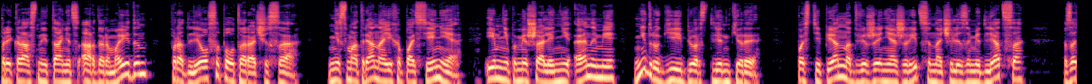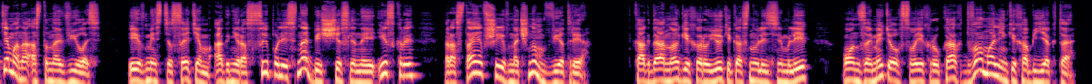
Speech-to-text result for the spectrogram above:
Прекрасный танец Ардер Мейден продлился полтора часа. Несмотря на их опасения, им не помешали ни энеми, ни другие бёрстлинкеры. Постепенно движения жрицы начали замедляться, затем она остановилась, и вместе с этим огни рассыпались на бесчисленные искры, растаявшие в ночном ветре. Когда ноги Харуюки коснулись земли, он заметил в своих руках два маленьких объекта.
